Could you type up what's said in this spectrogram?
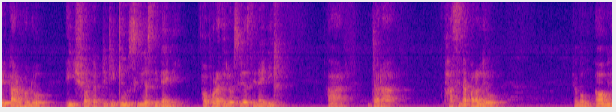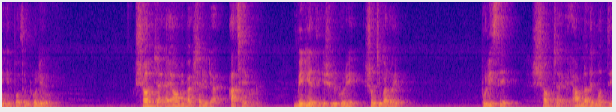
এর কারণ হলো, এই সরকারটিকে কেউ সিরিয়াসলি নেয়নি, অপরাধীরাও সিরিয়াসলি নেয়নি। আর যারা হাসিনা পালালেও এবং আওয়ামী লীগের পতন হলেও সব জায়গায় আওয়ামী বাকশালীরা আছে এখনও। মিডিয়া থেকে শুরু করে সচিবালয়, পুলিশে, সব জায়গায় আমলাদের মধ্যে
